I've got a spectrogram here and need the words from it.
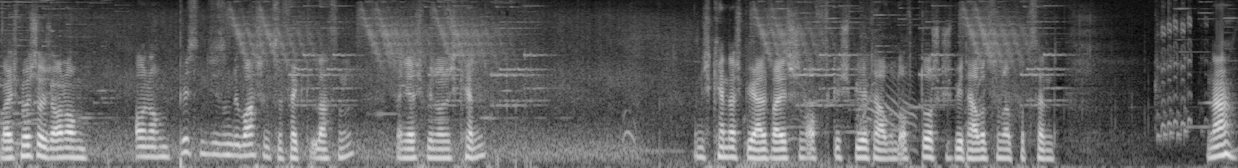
Weil ich möchte euch auch noch, auch noch ein bisschen diesen Überraschungseffekt lassen, wenn ihr das Spiel noch nicht kennt. Und ich kenne das Spiel halt, weil ich schon oft gespielt habe und oft durchgespielt habe zu 100%. Na,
